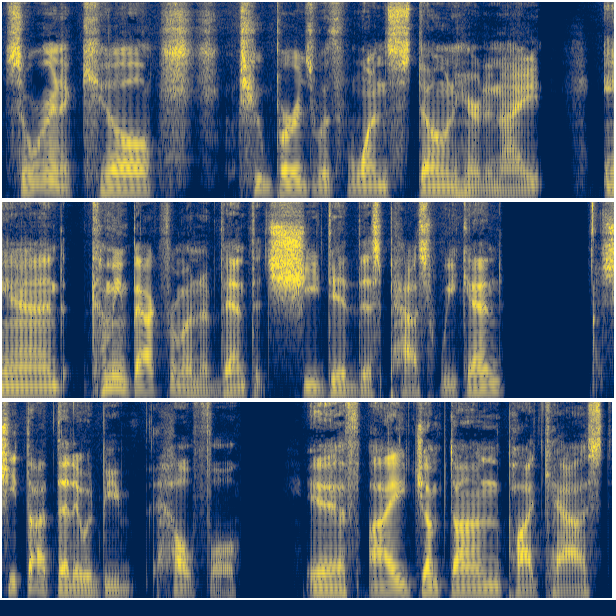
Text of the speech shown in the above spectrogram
So we're going to kill two birds with one stone here tonight. And coming back from an event that she did this past weekend, she thought that it would be helpful if I jumped on the podcast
